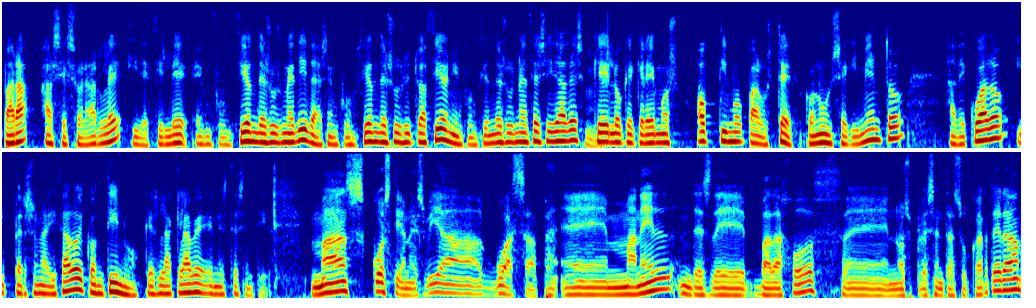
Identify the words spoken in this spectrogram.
para asesorarle y decirle en función de sus medidas, en función de su situación y en función de sus necesidades, mm. qué es lo que creemos óptimo para usted, con un seguimiento adecuado y personalizado y continuo, que es la clave en este sentido. Más cuestiones vía WhatsApp. Eh, Manel, desde Badajoz, eh, nos presenta su cartera.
